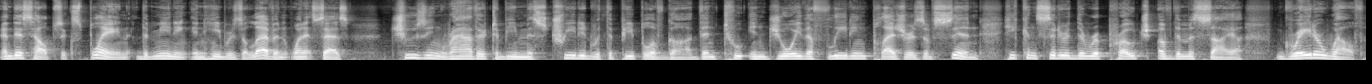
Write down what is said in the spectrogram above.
and this helps explain the meaning in Hebrews 11 when it says, choosing rather to be mistreated with the people of God than to enjoy the fleeting pleasures of sin, he considered the reproach of the Messiah greater wealth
